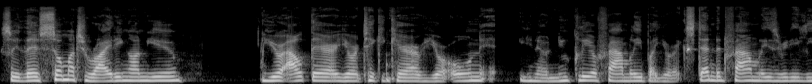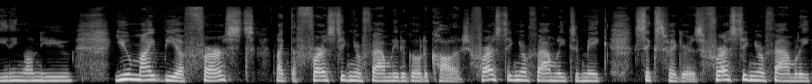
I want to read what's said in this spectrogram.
So there's so much riding on you. You're out there, you're taking care of your own you know, nuclear family, but your extended family is really leaning on you. You might be a first, like the first in your family to go to college, first in your family to make six figures, first in your family.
